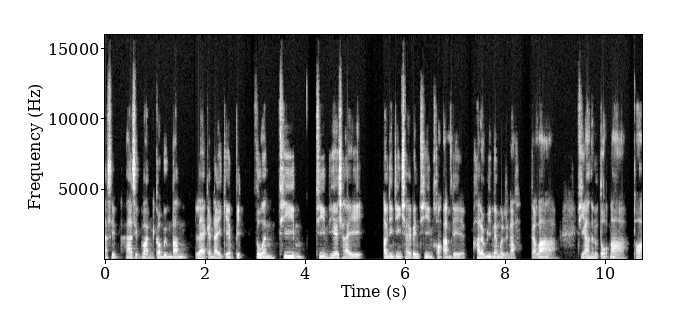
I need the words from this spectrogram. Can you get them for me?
350 50 วันก็บึมบัมแลกกันได้เกมปิด ส่วนทีมทีมที่จะใช้ เอาจริง ๆ ใช้เป็นทีมของอัปเดตฮาโลวีนได้หมดเลยนะ แต่ว่าที่อานารูโตะมา เพราะ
